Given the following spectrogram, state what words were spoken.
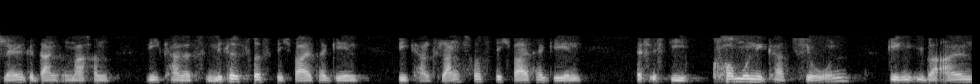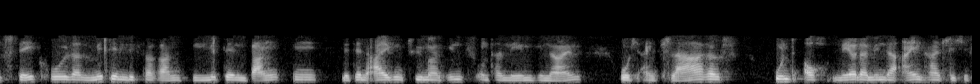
schnell Gedanken machen, wie kann es mittelfristig weitergehen, wie kann es langfristig weitergehen. Es ist die Kommunikation gegenüber allen Stakeholdern, mit den Lieferanten, mit den Banken, mit den Eigentümern ins Unternehmen hinein, wo ich ein klares und auch mehr oder minder einheitliches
